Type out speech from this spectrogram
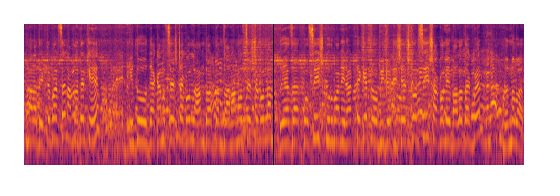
আপনারা দেখতে পাচ্ছেন। আপনাদেরকে কিন্তু দেখানোর চেষ্টা করলাম দরদাম জানানোর চেষ্টা করলাম। দুই হাজার পঁচিশ কুরবানির হাট থেকে তো ভিডিওটি শেষ করছি। সকলেই ভালো থাকবেন। ধন্যবাদ।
